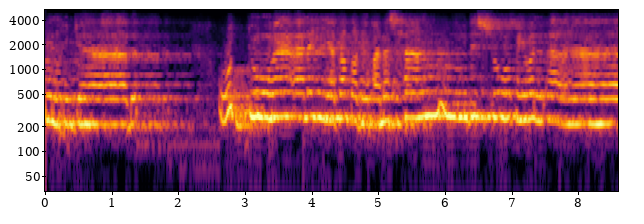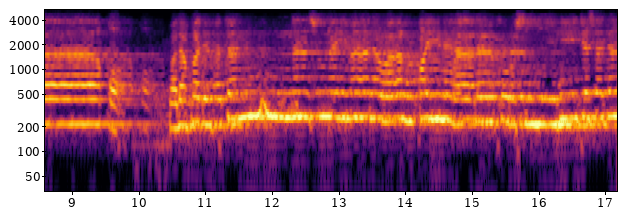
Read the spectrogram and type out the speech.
بالحجاب. ردوها علي فطبق مسحا بالسوق والآناق. ولقد فتنا سليمان وألقينا على كرسيه جسدا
